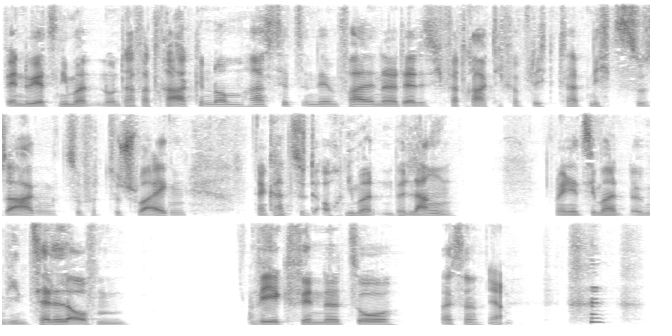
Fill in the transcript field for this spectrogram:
wenn du jetzt niemanden unter Vertrag genommen hast, jetzt in dem Fall, ne, der sich vertraglich verpflichtet hat, nichts zu sagen, zu, zu schweigen, dann kannst du auch niemanden belangen. Wenn jetzt jemand irgendwie einen Zettel auf dem Weg findet, so, weißt du? Ja.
